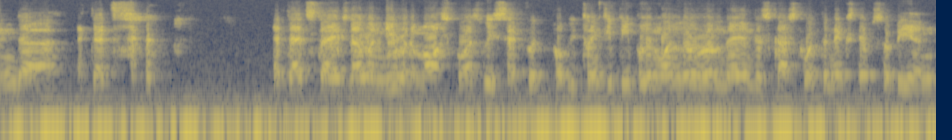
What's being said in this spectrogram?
and uh, at that at that stage, no one knew what a mask was. We sat with probably twenty people in one little room there and discussed what the next steps would be, and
